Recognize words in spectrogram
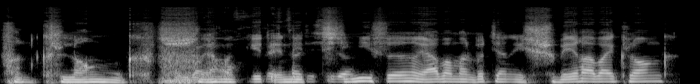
Von Klonk. Also ja, man geht in die Tiefe, ja, aber man wird ja nicht schwerer bei Klonk.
